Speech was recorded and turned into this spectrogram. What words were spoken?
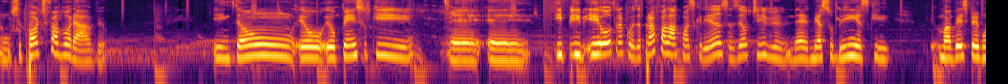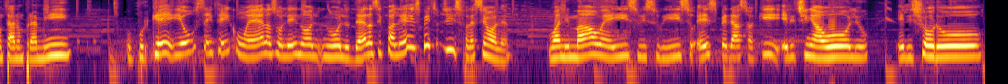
um suporte favorável. Então, eu, eu penso que. É, é, e, e, outra coisa, para falar com as crianças, eu tive né, minhas sobrinhas que uma vez perguntaram para mim o porquê, e eu sentei com elas, olhei no, no olho delas e falei a respeito disso. Falei assim: olha, o animal é isso, isso, isso. Esse pedaço aqui, ele tinha olho, ele chorou,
